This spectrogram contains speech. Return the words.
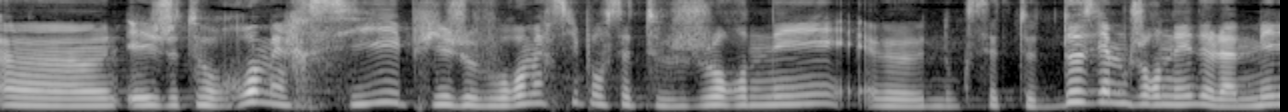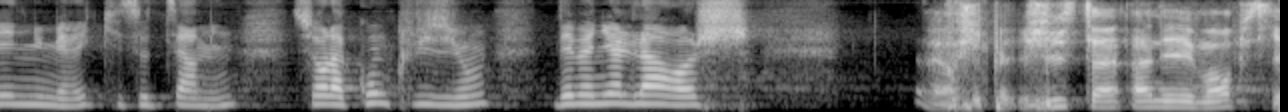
Euh, et je te remercie. Et puis je vous remercie pour cette journée, euh, donc cette deuxième journée de la mêlée numérique qui se termine sur la conclusion d'Emmanuel Laroche. Alors, juste un, élément, si,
